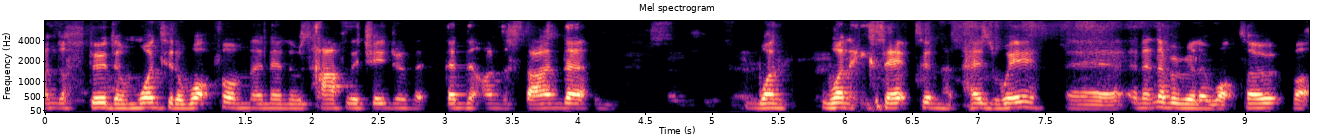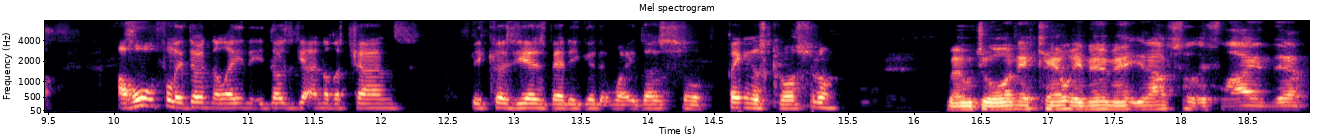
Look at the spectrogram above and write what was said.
understood and wanted to work for him, and then there was half of the change room that didn't understand it. One weren't accepting his way, uh, and it never really worked out. But I hopefully down the line he does get another chance because he is very good at what he does. So fingers crossed for him. Well, Johnny Kelty, now mate, you're absolutely flying there.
